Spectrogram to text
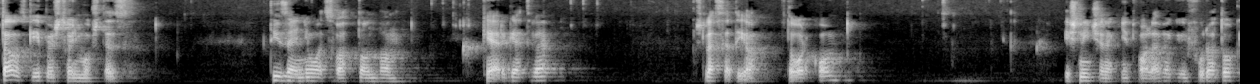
De ahhoz képest, hogy most ez 18 watton van kergetve, és leszeti a torkom, és nincsenek nyitva a levegőfuratok,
